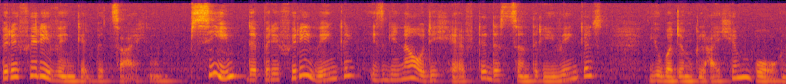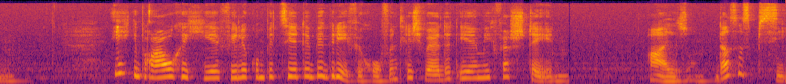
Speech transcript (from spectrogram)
Peripheriewinkel bezeichnen. Psi, der Peripheriewinkel, ist genau die Hälfte des Zentrierwinkels über dem gleichen Bogen. Ich gebrauche hier viele komplizierte Begriffe, hoffentlich werdet ihr mich verstehen. Also, das ist Psi,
